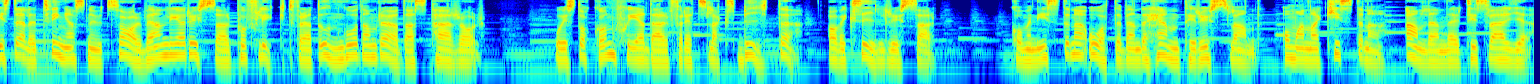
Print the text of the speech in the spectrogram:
Istället tvingas nu tsarvänliga ryssar på flykt för att undgå de rödas terror. Och i Stockholm sker därför ett slags byte av exilryssar. Kommunisterna återvänder hem till Ryssland och anarkisterna anländer till Sverige.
